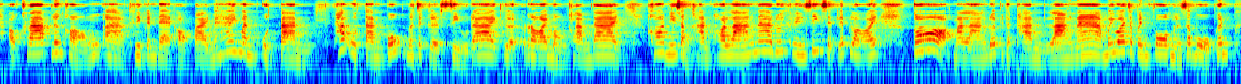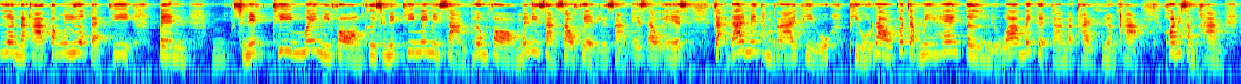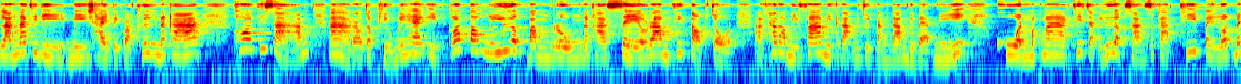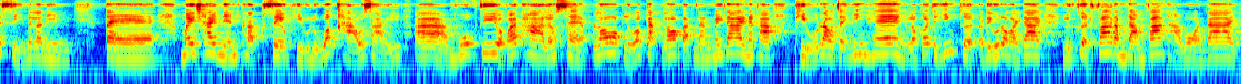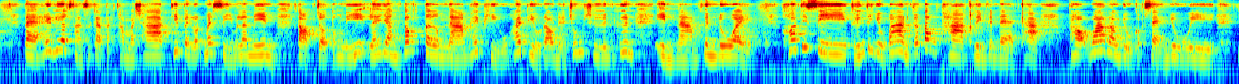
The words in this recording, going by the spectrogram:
เอาคราบเรื่องของอครีมกันแดดออกไปไม่ให้มันอุดตัน ถ้าอุดตันปุ๊บมันจะเกิดสิวได้ เกิดรอยหมองคล้ำได้ ข้อนี้สำคัญพอล้างหน้าด้วยคลีนซิ่งเสร็จเรียบร้อย ก็มาล้างด้วยผลิตภัณฑ์ ล้างหน้าไม่ว่าจะเป็นโฟมหรือสบู่เพื่อนๆนะคะ ต้องเลือกแบบที่เป็นชนิดที่ไม่มีฟอง คือชนิดที่ไม่มีสารเพิ่มฟอง ไม่มีสารซัลเฟตหรือสาร SLS จะได้ไม่ทำร้ายผิว ผิวเราก็จะไม่แห้งตึง หรือว่าไม่เกิดการระคายเคืองค่ะ ข้อที่สำคัญล้างหน้าที่ดีมีใชัยไปกว่าครึ่งนะคะ ข้อที่3อ่าเราจะผิวไม่แห้งอีกก็ต้องเลือกบำรุงนะคะ เซรั่มที่ตอบโจทย์อ่าถ้าเรามีฝ้ามีกระมีจุดด่างดำอยู่แบบนี้ ควรมากๆที่จะเลือกสารสกัดที่ไปลดเม็ดสีเมลานิน แต่ไม่ใช่เน้นผลัดเซลล์ผิวหรือว่าขาวใส อ่า พวกที่บอกว่าทาแล้วแสบลอกหรือว่ากัดลอกแบบนั้นไม่ได้นะคะ ผิวเราจะยิ่งแห้ง แล้วก็จะยิ่งเกิดริ้วรอยได้ หรือเกิดฝ้าดำๆฝ้าถาวรได้ แต่ให้เลือกสารสกัดจากธรรมชาติที่เป็นลดเม็ดสีเมลานิน ตอบโจทย์ตรงนี้และยังต้องเติมน้ำให้ผิวให้ผิวเราเนี่ยชุ่มชื้นขึ้น อิ่มน้ำขึ้นด้วย ข้อทีสี่ 4 ถึงจะอยู่บ้านก็ต้องทาครีมกันแดดค่ะ เพราะว่าเราอยู่กับแสง UV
